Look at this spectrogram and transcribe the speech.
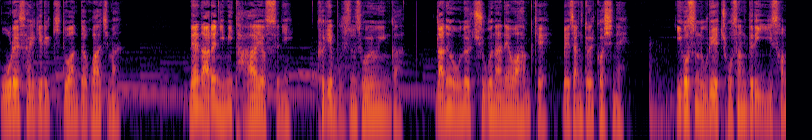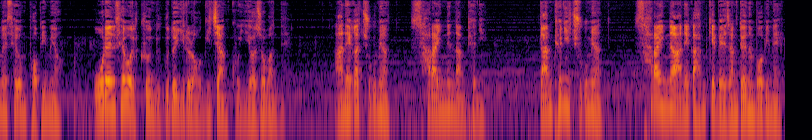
오래 살기를 기도한다고 하지만 내 날은 이미 다하였으니 그게 무슨 소용인가. 나는 오늘 죽은 아내와 함께 매장될 것이네. 이것은 우리의 조상들이 이 섬에 세운 법이며 오랜 세월 그 누구도 이를 어기지 않고 이어져 왔네. 아내가 죽으면 살아있는 남편이, 남편이 죽으면 살아있는 아내가 함께 매장되는 법이네.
